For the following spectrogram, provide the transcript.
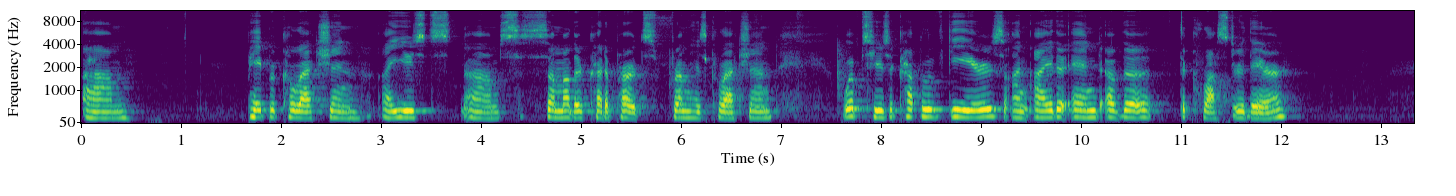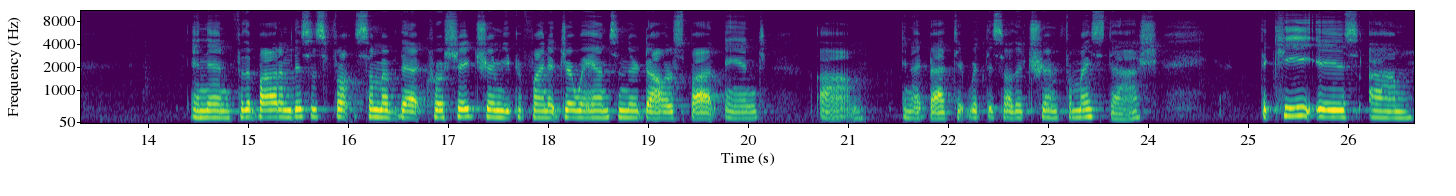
um, paper collection. I used um, some other cut aparts from his collection. Whoops, here's a couple of gears on either end of the, the cluster there. And then for the bottom, this is some of that crochet trim you can find at Joann's in their dollar spot. And, um, and I backed it with this other trim from my stash. The key is, um,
